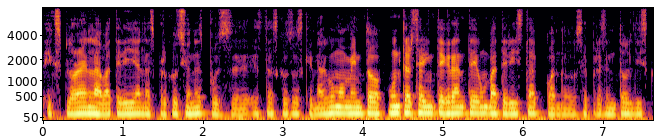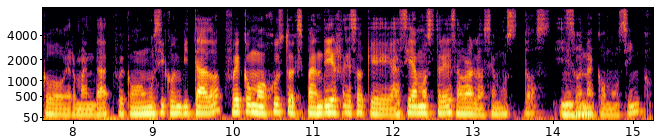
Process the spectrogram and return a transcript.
explorar en la batería, en las percusiones, pues eh, estas cosas que en algún momento un tercer integrante, un baterista, cuando se presentó el disco Hermandad, fue como músico invitado, fue como justo expandir eso que hacíamos tres, ahora lo hacemos dos y suena como cinco.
